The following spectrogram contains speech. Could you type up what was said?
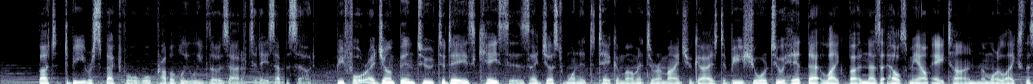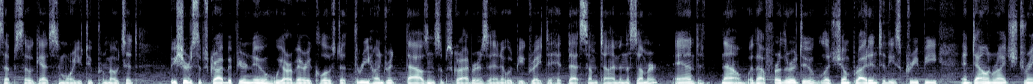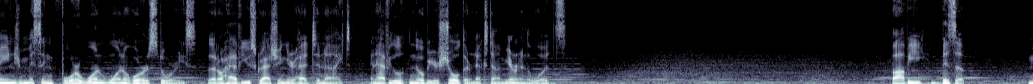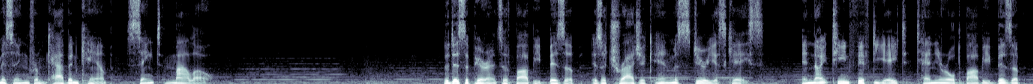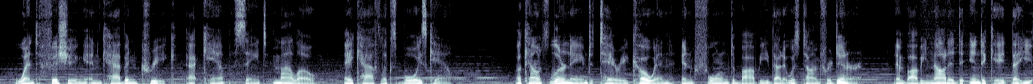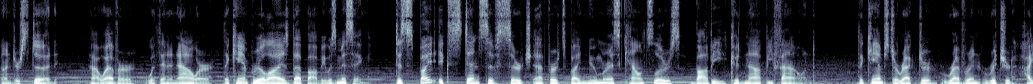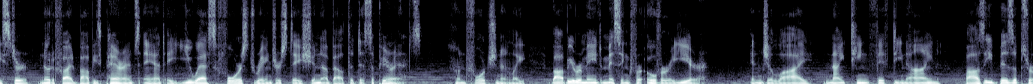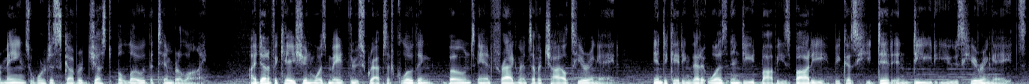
But to be respectful, we'll probably leave those out of today's episode. Before I jump into today's cases, I just wanted to take a moment to remind you guys to be sure to hit that like button as it helps me out a ton. The more likes this episode gets, the more YouTube promotes it. Be sure to subscribe if you're new. We are very close to 300,000 subscribers, and it would be great to hit that sometime in the summer. And now, without further ado, let's jump right into these creepy and downright strange missing 411 horror stories that'll have you scratching your head tonight and have you looking over your shoulder next time you're in the woods. Bobby Bizup, missing from cabin camp St. Malo. The disappearance of Bobby Bizup is a tragic and mysterious case. In 1958, 10 year old Bobby Bizup went fishing in Cabin Creek at Camp St. Malo, a Catholic boys' camp. A counselor named Terry Cohen informed Bobby that it was time for dinner, and Bobby nodded to indicate that he understood. However, within an hour, the camp realized that Bobby was missing. Despite extensive search efforts by numerous counselors, Bobby could not be found. The camp's director, Reverend Richard Heister, notified Bobby's parents and a U.S. Forest Ranger station about the disappearance. Unfortunately, Bobby remained missing for over a year. In July 1959, Bobby Bizup's remains were discovered just below the timberline. Identification was made through scraps of clothing, bones, and fragments of a child's hearing aid, indicating that it was indeed Bobby's body because he did indeed use hearing aids.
